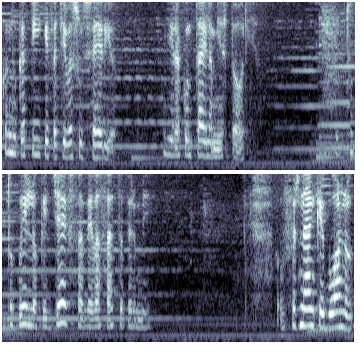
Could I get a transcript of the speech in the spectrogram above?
quando capii che faceva sul serio, gli raccontai la mia storia. E tutto quello che Jeff aveva fatto per me. Oh, Fernand, che buono,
